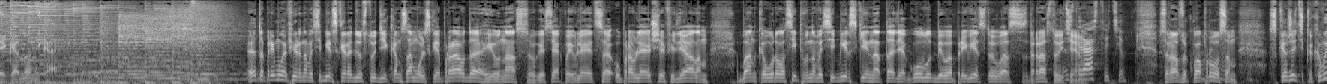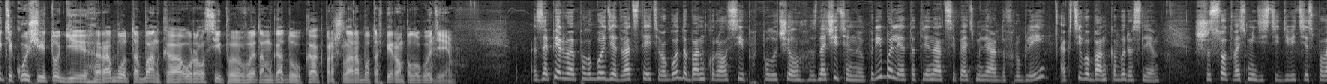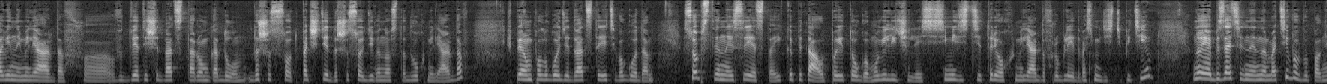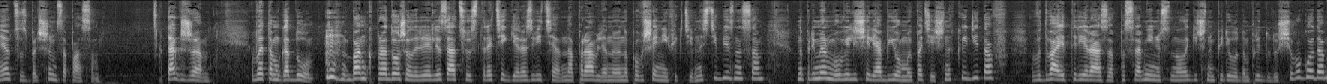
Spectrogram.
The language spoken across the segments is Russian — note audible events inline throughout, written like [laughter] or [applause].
Экономика. Это прямой эфир Новосибирской радиостудии «Комсомольская правда». И у нас в гостях появляется управляющая филиалом банка «Уралсиб» в Новосибирске Наталья Голубева. Приветствую вас. Здравствуйте. Здравствуйте. Сразу к вопросам. Скажите, каковы текущие итоги работы банка «Уралсиб» в этом году? Как прошла работа в первом полугодии? За первое полугодие 2023 года банк Уралсиб получил значительную прибыль, это 13,5 миллиардов рублей. Активы банка выросли с 689,5 миллиардов э, в 2022 году до 600, почти до 692 миллиардов в первом полугодии 2023 года. Собственные средства и капитал по итогам увеличились с 73 миллиардов рублей до 85, но и обязательные нормативы выполняются с большим запасом. Также в этом году [clears throat] банк продолжил реализацию стратегии развития, направленную на повышение эффективности бизнеса. Например, мы увеличили объем ипотечных кредитов в 2,3 раза по сравнению с аналогичным периодом предыдущего года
